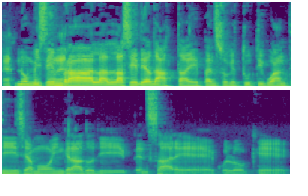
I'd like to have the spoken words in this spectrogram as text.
eh, non mi sembra la, la, sede adatta e penso che tutti quanti siamo in grado di pensare quello che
